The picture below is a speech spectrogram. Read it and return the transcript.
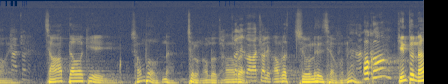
নয়। হ্যাঁ চাঁদ দেওয়া কি সম্ভব? না চলুন আমরা আমরা চলে যাব না? কিন্তু না।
